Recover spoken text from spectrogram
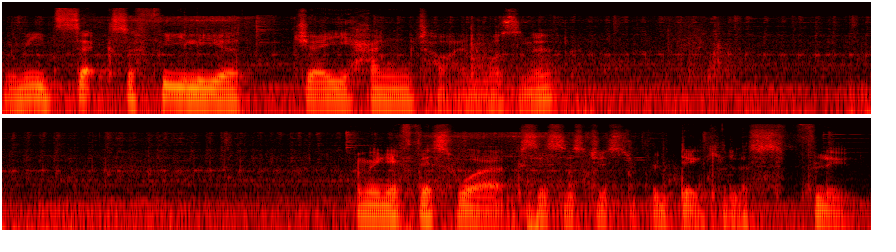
We need Sexophilia J hang time, wasn't it? I mean, if this works, this is just a ridiculous fluke.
